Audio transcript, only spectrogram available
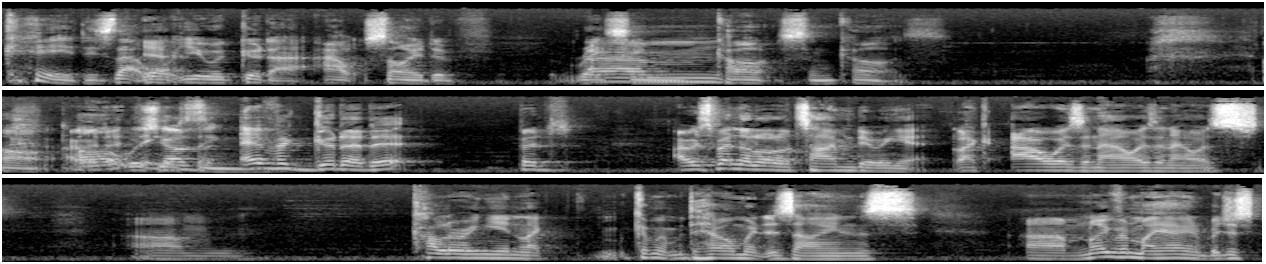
kid, is that Yeah. what you were good at outside of racing Um, carts and cars? Art, I don't was think I was thing. ever good at it, but I would spend a lot of time doing it, like hours and hours and hours, um, coloring in, like coming up with helmet designs, um, not even my own, but just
